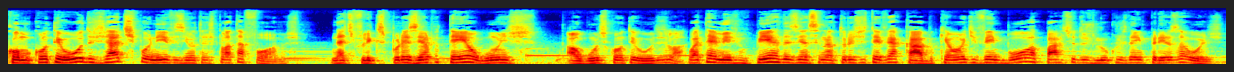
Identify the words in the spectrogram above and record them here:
como conteúdos já disponíveis em outras plataformas. Netflix, por exemplo, tem alguns alguns conteúdos lá, ou até mesmo perdas em assinaturas de TV a cabo, que é onde vem boa parte dos lucros da empresa hoje.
